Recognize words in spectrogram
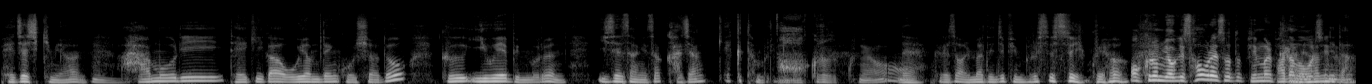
배제시키면 음. 아무리 대기가 오염된 곳이어도 그 이후의 빗물은 이 세상에서 가장 깨끗한 물입니다. 아, 그렇군요. 네. 그래서 얼마든지 빗물을 쓸 수 있고요. 어, 그럼 여기 서울에서도 빗물 받아 먹을 수 있는 거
